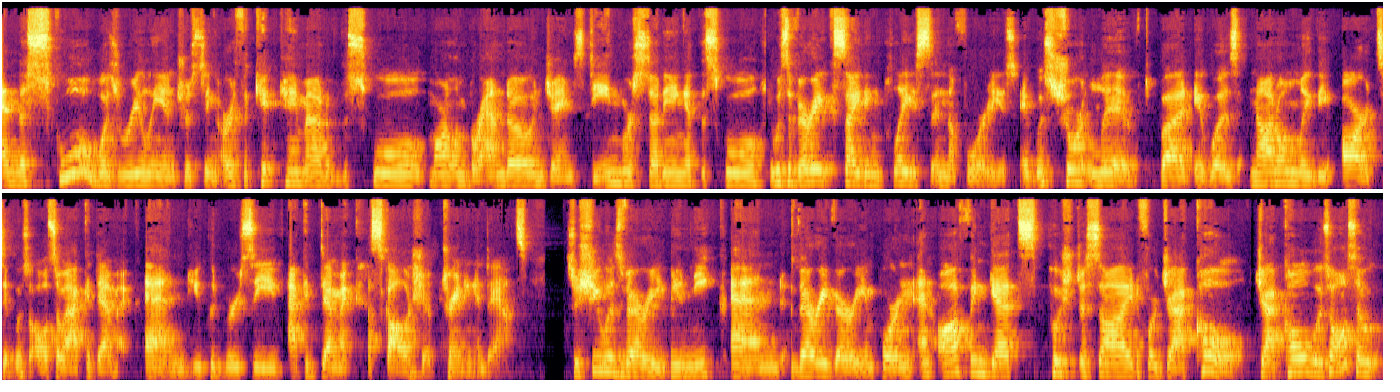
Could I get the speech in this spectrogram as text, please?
And the school was really interesting. Eartha Kitt came out of the school. Marlon Brando and James Dean were studying at the school. It was a very exciting place in the 40s. It was short lived, but it was not only the arts, it was also academic. And you could receive academic scholarship training in dance. So she was very unique and very, very important and often gets pushed aside for Jack Cole. Jack Cole was also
